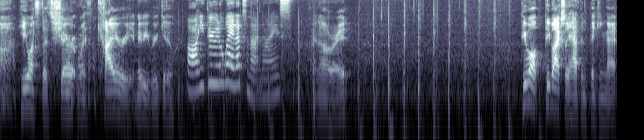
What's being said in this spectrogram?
he wants to share it with Kairi, maybe Riku. Aw, he threw it away. That's not nice. I know, right? People, people actually have been thinking that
